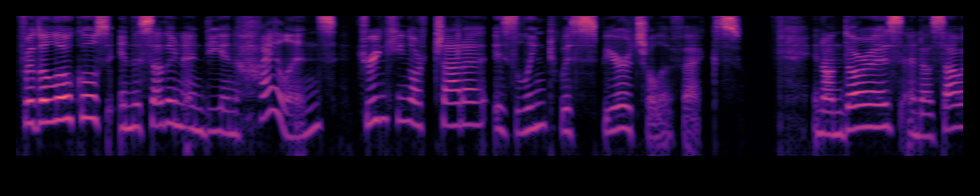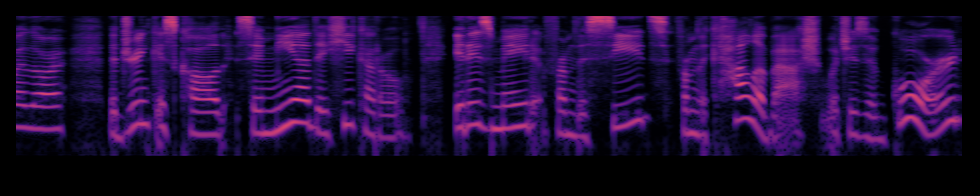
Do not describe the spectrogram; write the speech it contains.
For the locals in the southern Andean highlands, drinking horchata is linked with spiritual effects. In Honduras and El Salvador, the drink is called semilla de jicaro. It is made from the seeds from the calabash, which is a gourd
